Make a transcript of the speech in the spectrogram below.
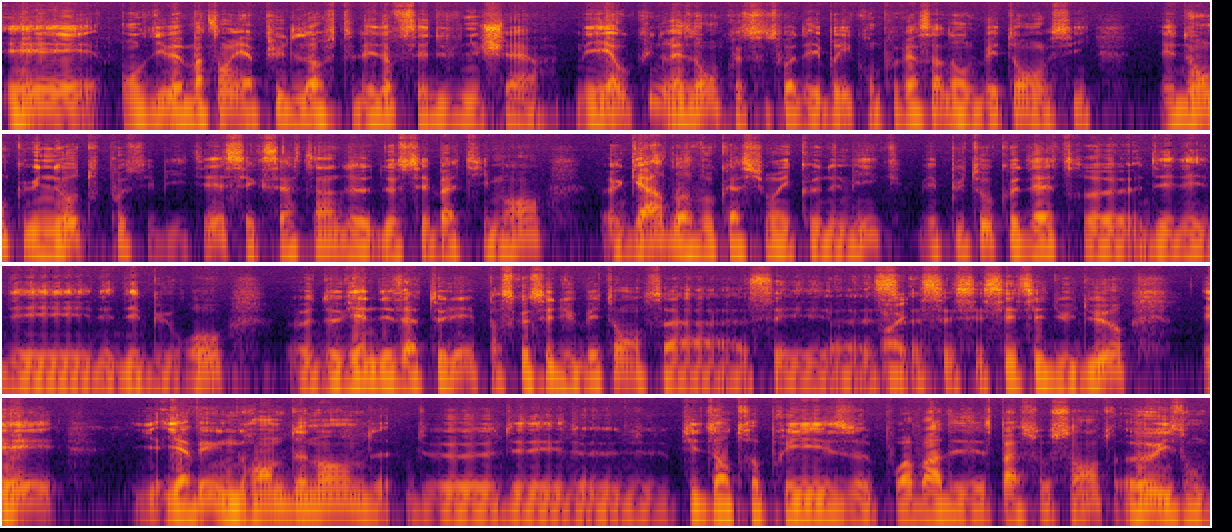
Et on se dit, ben, maintenant, il n'y a plus de lofts. Les lofts, c'est devenu cher. Mais il n'y a aucune raison que ce soit des briques. On peut faire ça dans le béton aussi. Et donc, une autre possibilité, c'est que certains de, de ces bâtiments gardent leur vocation économique, mais plutôt que d'être des, des- des- des- des bureaux, euh, deviennent des ateliers, parce que c'est du béton, ça, euh, c'est du dur. Et il y avait une grande demande de, de- de- de petites entreprises pour avoir des espaces au centre. Eux, ils ont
